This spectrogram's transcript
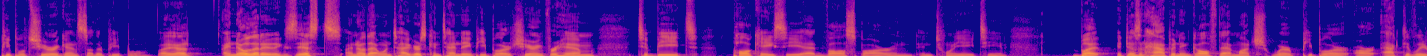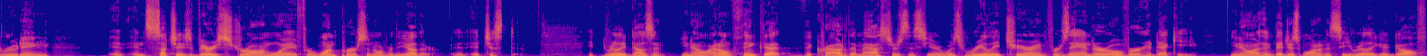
people cheer against other people. I, I know that it exists. I know that when Tiger's contending, people are cheering for him to beat Paul Casey at Valspar in, in 2018. But it doesn't happen in golf that much where people are, are actively rooting in, in such a very strong way for one person over the other. It, it just, it really doesn't. You know, I don't think that the crowd at the Masters this year was really cheering for Xander over Hideki. You know, I think they just wanted to see really good golf.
